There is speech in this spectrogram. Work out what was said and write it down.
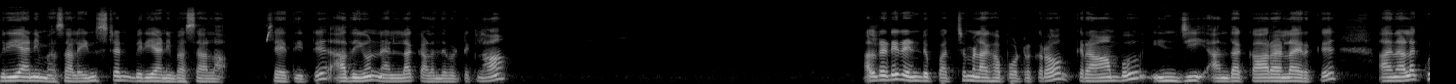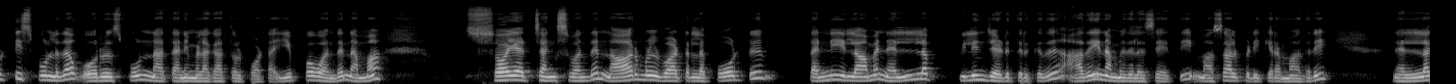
பிரியாணி மசாலா இன்ஸ்டன்ட் பிரியாணி மசாலா சேர்த்திட்டு அதையும் நல்லா கலந்து விட்டுக்கலாம். ஆல்ரெடி ரெண்டு பச்சை மிளகாய் போட்டிருக்கிறோம். கிராம்பு இஞ்சி அந்த காரம்லாம் இருக்குது அதனால் குட்டி ஸ்பூனில் தான் ஒரு ஸ்பூன் நான் தனி மிளகாத்தூள் போட்டேன். இப்போ வந்து நம்ம சோயா சங்க்ஸ் வந்து நார்மல் வாட்டரில் போட்டு தண்ணி இல்லாமல் நல்லா பிழிஞ்சு எடுத்துருக்குது. அதையும் நம்ம இதில் சேர்த்தி மசால் பிடிக்கிற மாதிரி நல்லா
